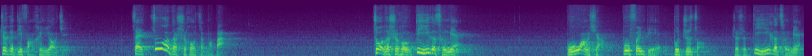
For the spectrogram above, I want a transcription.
这个地方很要紧，在做的时候怎么办？做的时候，第一个层面，不妄想，不分别，不执着，这是第一个层面。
